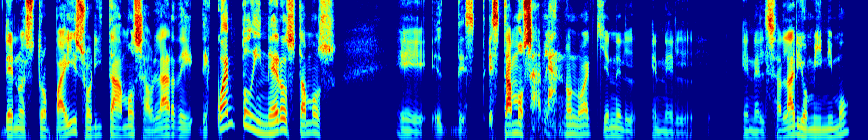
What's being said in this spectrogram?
de nuestro país. Ahorita vamos a hablar de, cuánto dinero estamos, eh, estamos hablando ¿no? aquí en el, en, el, en el salario mínimo.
